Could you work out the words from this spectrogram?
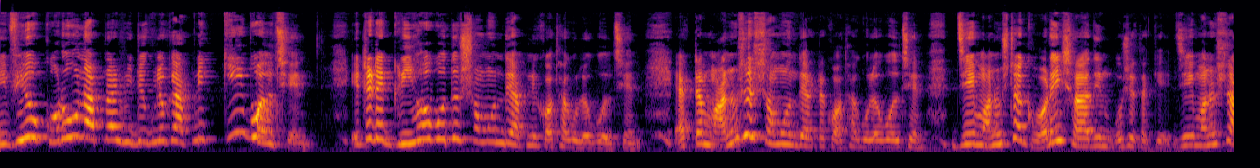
রিভিউ করুন আপনার ভিডিওগুলোকে আপনি কি বলছেন? এটা একটা গৃহবধূর সম্বন্ধে আপনি কথাগুলো বলছেন। একটা মানুষের সম্বন্ধে একটা কথাগুলো বলছেন। যে মানুষটা ঘরেই সারাদিন বসে থাকে, যে মানুষটা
